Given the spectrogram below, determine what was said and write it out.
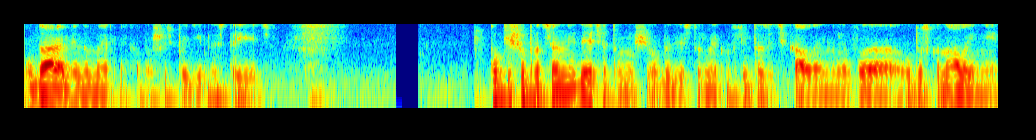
удара мінометних або щось подібне стається. Поки що про це не йдеться, тому що обидві сторони конфлікту зацікавлені в удосконаленні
